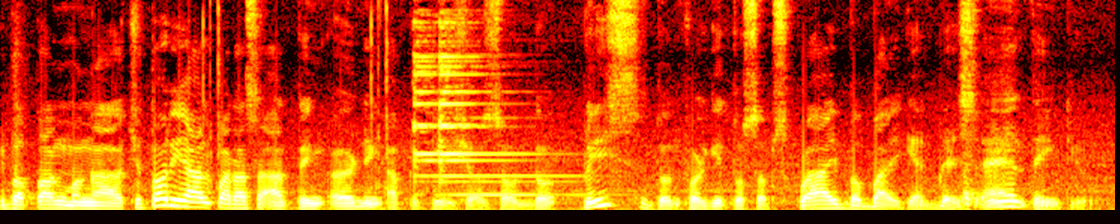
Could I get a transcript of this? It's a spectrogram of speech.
iba pang mga tutorial para sa ating earning application. So don't, please don't forget to subscribe. Bye-bye. God bless and thank you.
